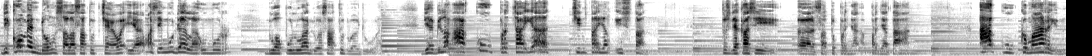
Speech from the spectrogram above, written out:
Di komen dong salah satu cewek ya masih muda lah umur 20-an, 21, 22. Dia bilang aku percaya cinta yang instan. Terus dia kasih uh, satu pernya pernyataan. Aku kemarin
